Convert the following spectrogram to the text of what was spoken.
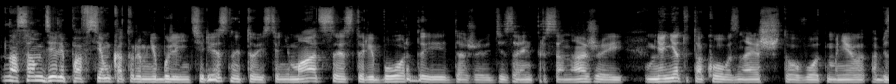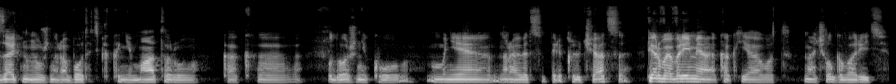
на самом деле, по всем, которые мне были интересны, то есть анимация, сториборды, даже дизайн персонажей. У меня нету такого, знаешь, что вот мне обязательно нужно работать как аниматору, как э, художнику. Мне нравится переключаться. Первое время, как я вот начал говорить,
